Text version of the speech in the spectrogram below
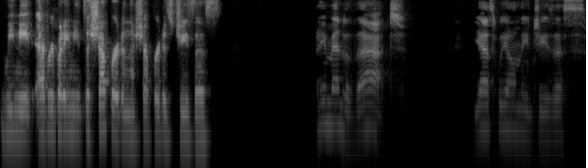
we need everybody needs a shepherd and the shepherd is jesus Amen to that. Yes, we all need Jesus.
